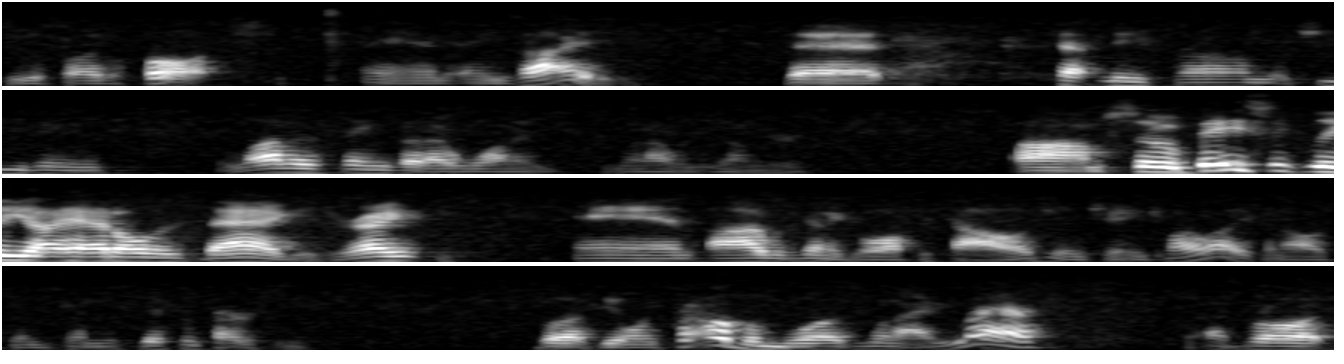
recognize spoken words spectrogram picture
suicidal thoughts and anxiety that kept me from achieving a lot of the things that I wanted when I was younger. Um, so basically, I had all this baggage, right? And I was going to go off to college and change my life, and I was going to become this different person. But the only problem was when I left, I brought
